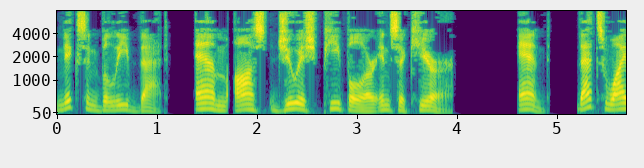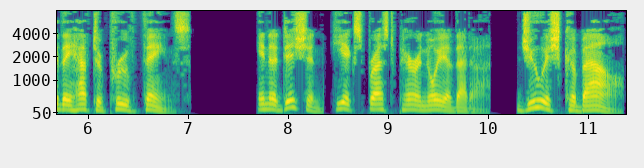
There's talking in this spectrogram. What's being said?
Nixon believed that M Ost Jewish people are insecure, and that's why they have to prove things. In addition, he expressed paranoia that a Jewish cabal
